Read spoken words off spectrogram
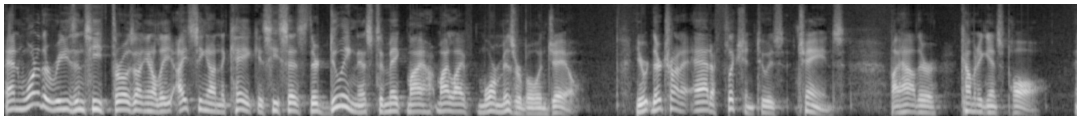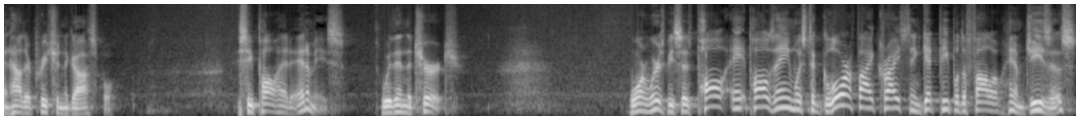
And one of the reasons he throws on, you know, the icing on the cake is he says they're doing this to make my, my life more miserable in jail. You're, they're trying to add affliction to his chains by how they're coming against Paul and how they're preaching the gospel. You see, Paul had enemies within the church. Warren Wiersbe says Paul, Paul's aim was to glorify Christ and get people to follow him, Jesus.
